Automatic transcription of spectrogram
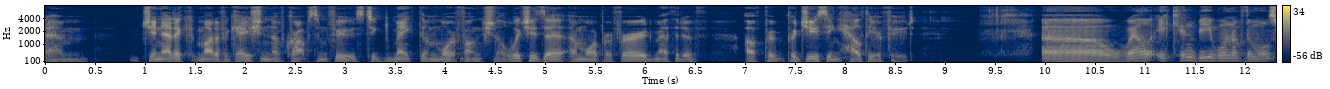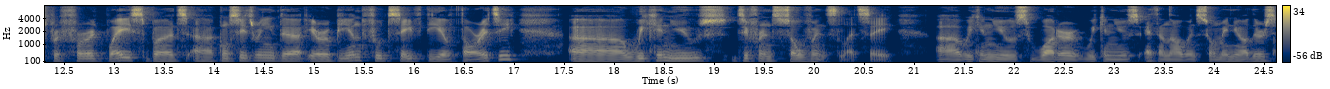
um, genetic modification of crops and foods to make them more functional? Which is a, a more preferred method of of pr- producing healthier food? Uh, well, it can be one of the most preferred ways, but uh, considering the European Food Safety Authority, uh, we can use different solvents, let's say. Uh, we can use water, we can use ethanol, and so many others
